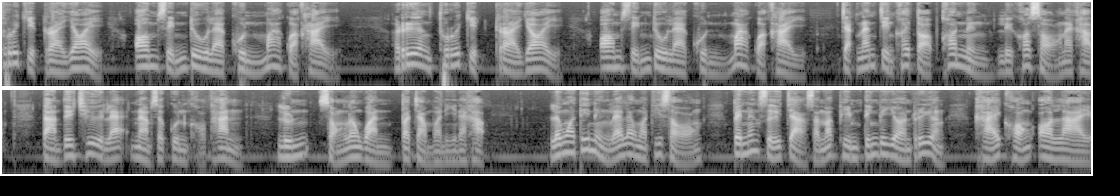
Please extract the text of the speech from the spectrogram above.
ธุรกิจรายย่อย ออมสินดูแลคุณมากกว่าใคร เรื่องธุรกิจรายย่อย ออมสินดูแลคุณมากกว่าใคร จากนั้นจึงค่อยตอบข้อ 1 หรือข้อ 2 นะครับ ตามด้วยชื่อและนามสกุลของท่านลุ้น 2 รางวัลประจำวันนี้นะครับ รางวัลที่ 1 และรางวัลที่ 2 เป็นหนังสือจากสำนักพิมพ์ติ้งไปยอนเรื่อง ขายของออนไลน์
